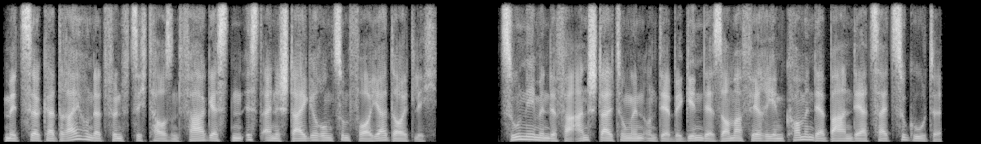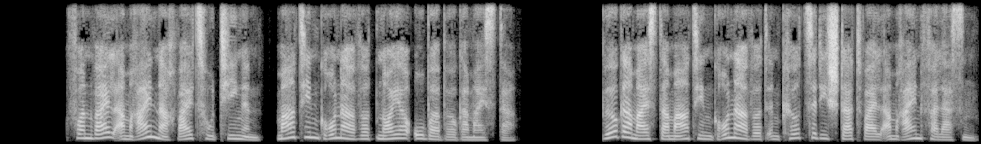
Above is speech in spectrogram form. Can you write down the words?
Mit ca. 350.000 Fahrgästen ist eine Steigerung zum Vorjahr deutlich. Zunehmende Veranstaltungen und der Beginn der Sommerferien kommen der Bahn derzeit zugute. Von Weil am Rhein nach Waldshutingen, Martin Grunner wird neuer Oberbürgermeister. Bürgermeister Martin Grunner wird in Kürze die Stadt Weil am Rhein verlassen.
